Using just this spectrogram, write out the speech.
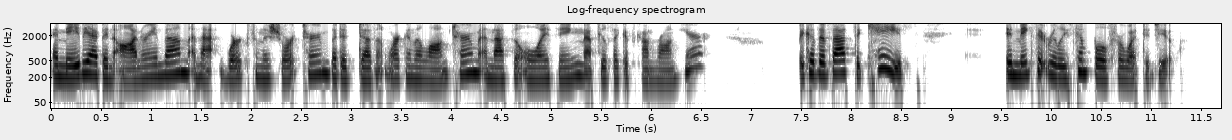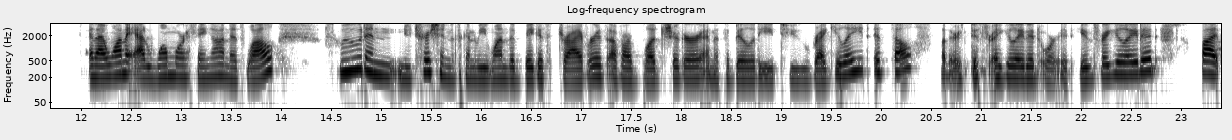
And maybe I've been honoring them and that works in the short term, but it doesn't work in the long term. And that's the only thing that feels like it's gone wrong here. Because if that's the case, it makes it really simple for what to do. And I want to add one more thing on as well. Food and nutrition is going to be one of the biggest drivers of our blood sugar and its ability to regulate itself, whether it's dysregulated or it is regulated. But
